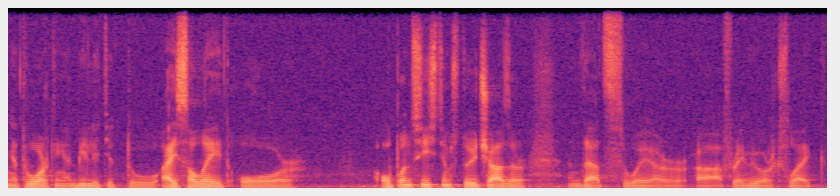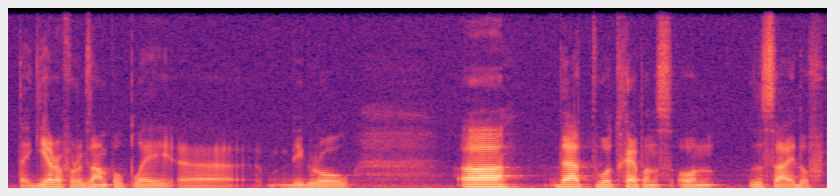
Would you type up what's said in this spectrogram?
networking ability to isolate or open systems to each other. And that's where uh, frameworks like Tigera, for example, play a big role. Uh, that what happens on the side of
